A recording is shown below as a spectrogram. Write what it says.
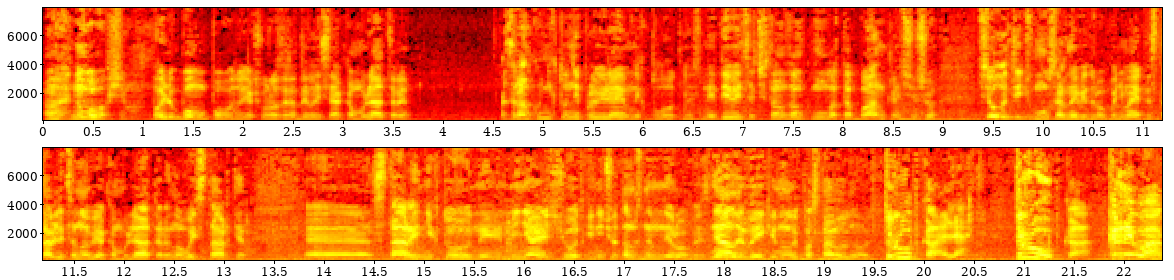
Ой, ну, в общем, по любому поводу, якщо розрядилися акумулятори, зранку ніхто не провіряє в них плотність, не дивиться, чи там замкнула та банка, чи що. Все летить в мусорне відро, розумієте? Ставляться нові акумулятори, новий стартер. Е, старий ніхто не міняє щотки, нічого там з ним не робить. Зняли, викинули, поставили новий. Трубка, глядь! Трубка! Крива,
